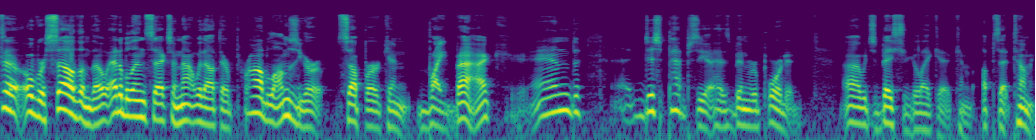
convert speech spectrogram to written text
to oversell them, though, edible insects are not without their problems. Your supper can bite back, and dyspepsia has been reported, uh, which is basically like a kind of upset tummy.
